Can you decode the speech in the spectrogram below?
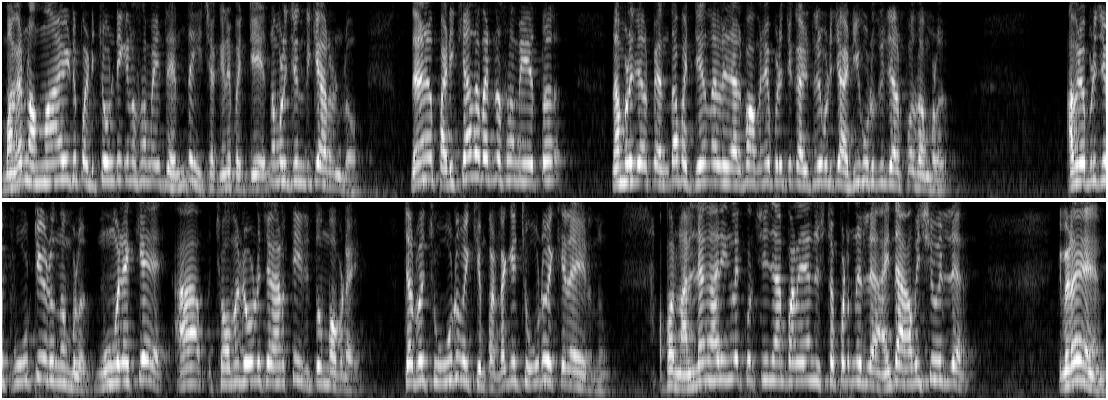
മകൻ നന്നായിട്ട് പഠിച്ചുകൊണ്ടിരിക്കുന്ന സമയത്ത് എന്താ ഈ ചങ്ങനെ പറ്റിയേ? നമ്മൾ ചിന്തിക്കാറുണ്ടോ? പഠിക്കാതെ വരുന്ന സമയത്ത് നമ്മൾ ചിലപ്പോൾ എന്താ പറ്റിയെന്നല്ല. ചിലപ്പോൾ അവനെ പിടിച്ച് കഴുത്തിൽ പിടിച്ച് അടി കൊടുക്കും ചിലപ്പോൾ നമ്മൾ അവനെ പിടിച്ച് പൂട്ടിയിടും നമ്മൾ മൂലയ്ക്ക് ആ ചുമരോട് ചേർത്തിരുത്തും അവിടെ. ചിലപ്പോൾ ചൂട് വെക്കും. പണ്ടൊക്കെ ചൂട് വെക്കലായിരുന്നു. അപ്പോൾ നല്ല കാര്യങ്ങളെക്കുറിച്ച് ഞാൻ പറയാൻ ഇഷ്ടപ്പെടുന്നില്ല. അതിന്റെ ആവശ്യമില്ല. ഇവിടെ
